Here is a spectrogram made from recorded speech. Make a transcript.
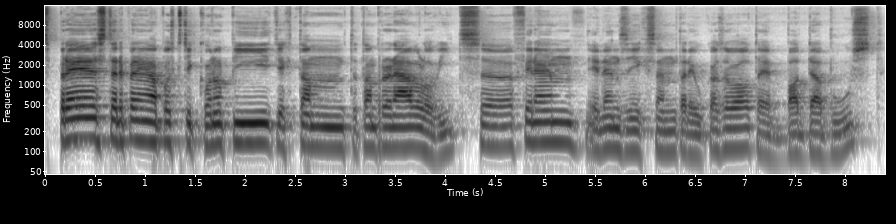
Spreje s terpenem na postři konopí, těch tam, to tam prodávalo víc eh, firem. Jeden z nich jsem tady ukazoval, to je Bada Boost.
